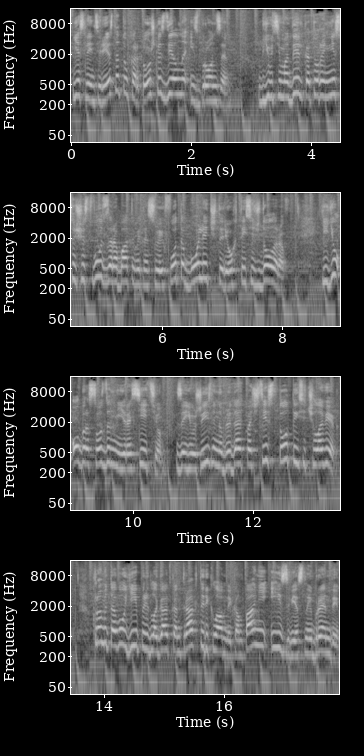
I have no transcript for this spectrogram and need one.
Если интересно, то картошка сделана из бронзы. Бьюти-модель, которая не существует, зарабатывает на своих фото более 4000 долларов. Ее образ создан нейросетью. За ее жизнью наблюдает почти 100 тысяч человек. Кроме того, ей предлагают контракты рекламной кампании и известные бренды.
